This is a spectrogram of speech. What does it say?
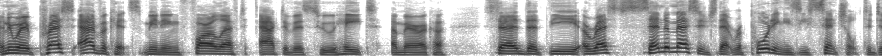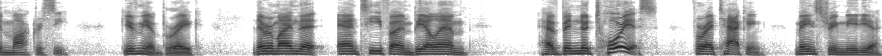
Anyway, press advocates, meaning far left activists who hate America, said that the arrests send a message that reporting is essential to democracy. Give me a break. Never mind that Antifa and BLM have been notorious for attacking mainstream media,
